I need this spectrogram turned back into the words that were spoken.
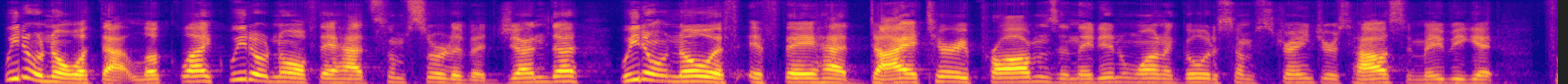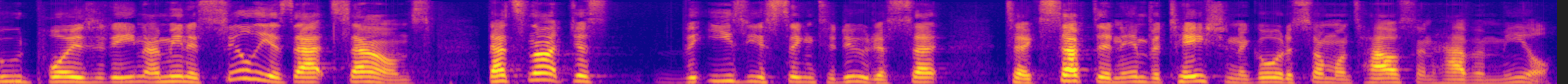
We don't know what that looked like. We don't know if they had some sort of agenda. We don't know if, if they had dietary problems and they didn't want to go to some stranger's house and maybe get food poisoning. I mean, as silly as that sounds, that's not just the easiest thing to do to, set, to accept an invitation to go to someone's house and have a meal.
